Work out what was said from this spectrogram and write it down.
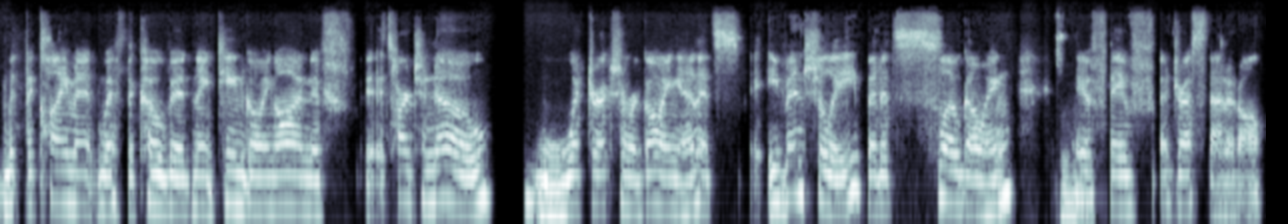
with the climate with the COVID nineteen going on. If it's hard to know what direction we're going in, it's eventually, but it's slow going. If they've addressed that at all.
